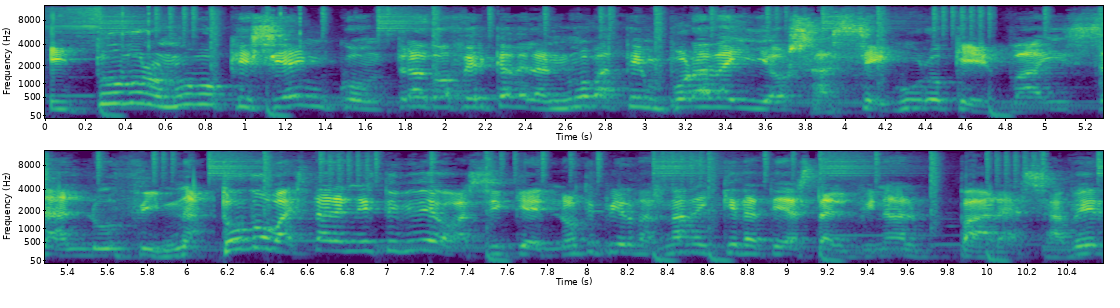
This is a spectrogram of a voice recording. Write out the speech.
Y todo lo nuevo que se ha encontrado acerca de la nueva temporada y os aseguro que vais a alucinar. Todo va a estar en este video, así que no te pierdas nada y quédate hasta el final para saber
